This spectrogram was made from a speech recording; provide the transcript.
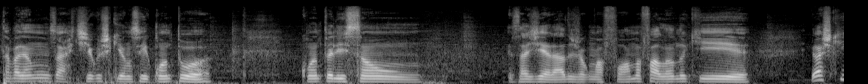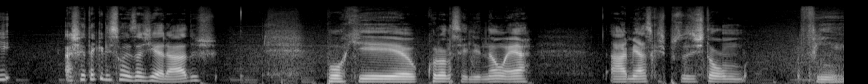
tava lendo uns artigos que eu não sei quanto quanto eles são exagerados de alguma forma, falando que eu acho que acho até que eles são exagerados, porque o coronavírus ele não é a ameaça que as pessoas estão, enfim,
